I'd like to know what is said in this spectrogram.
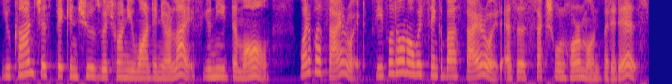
You can't just pick and choose which one you want in your life. You need them all. What about thyroid? People don't always think about thyroid as a sexual hormone, but it is.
